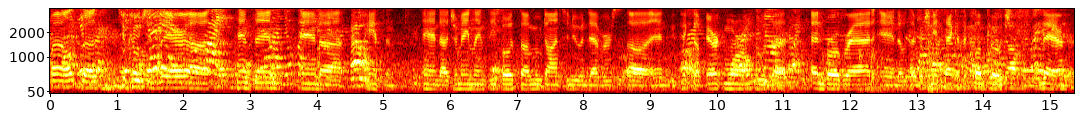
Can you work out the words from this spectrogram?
Well, the two coaches there, uh, Hansen and uh, Hansen and uh, Jermaine Lindsay both uh, moved on to new endeavors, uh, and we picked up Eric Morrow, who was a Edinboro grad and was at Virginia Tech as a club coach there.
